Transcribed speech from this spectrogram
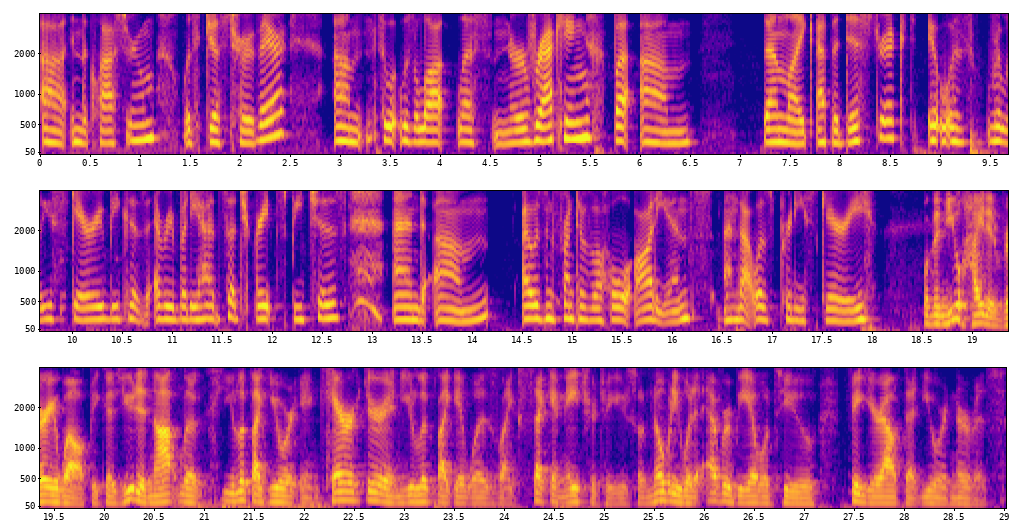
uh, in the classroom with just her there. Um, so it was a lot less nerve wracking, but um, then like at the district it was really scary because everybody had such great speeches and um, i was in front of a whole audience and that was pretty scary Well, then you hide it very well because you did not look. You looked like you were in character, and you looked like it was like second nature to you. So nobody would ever be able to figure out that you were nervous.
